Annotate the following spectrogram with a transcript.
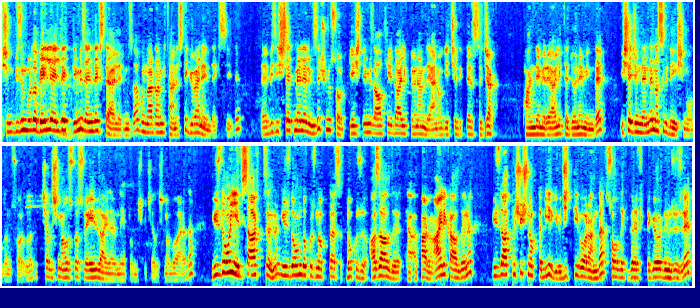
şimdi bizim burada belli elde ettiğimiz endeks değerlerimiz var. Bunlardan bir tanesi de güven endeksiydi. E, biz işletmelerimize şunu sorduk. Geçtiğimiz 6-7 aylık dönemde yani o geçirdikleri sıcak pandemi realite döneminde iş hacimlerinde nasıl bir değişim olduğunu sorguladık. Çalışma Ağustos ve Eylül aylarında yapılmış bir çalışma bu arada. %17'si arttığını, %19.9'u azaldığı, pardon aynı kaldığını, %63.1 gibi ciddi bir oranda soldaki grafikte gördüğünüz üzere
